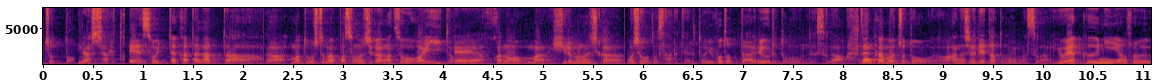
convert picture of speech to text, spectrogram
ちょっといらっしゃると、えー、そういった方々が、まあ、どうしてもやっぱその時間が都合がいいと、えー、他の、まあ、昼間の時間お仕事されてるということってあり得ると思うんですが前回もちょっと話が出たと思いますが予約による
